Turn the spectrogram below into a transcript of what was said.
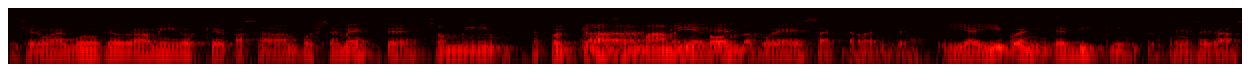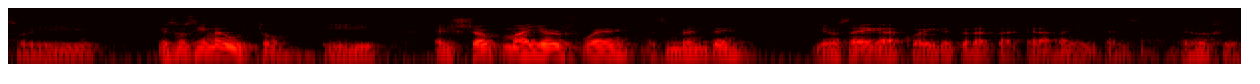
hicieron algunos que otros amigos que pasaban por semestre. Son mínimos. Es por clase, hermano, y, es onda. después, exactamente. Y allí pues es distinto en ese caso. Y eso sí me gustó. Y el shock mayor fue simplemente, yo no sabía que la escuela de arquitectura era tan, era tan intensa. Eso sí.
